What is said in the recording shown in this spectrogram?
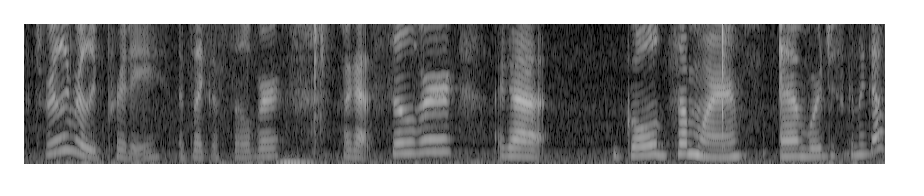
It's really, really pretty. It's like a silver. So I got silver, I got gold somewhere, and we're just going to go.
